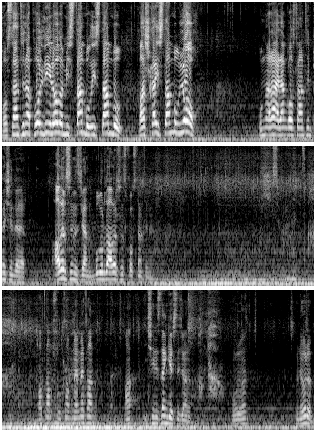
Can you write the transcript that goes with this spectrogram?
Konstantinopol değil oğlum İstanbul İstanbul. Başka İstanbul yok. Bunlar halen Konstantin peşindeler. Alırsınız canım. Bulur da alırsınız Konstantin'i. Atam Sultan Mehmet Han, Han içinizden geçti canım. Oh! Ne oluyor lan? Bu ne oğlum?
